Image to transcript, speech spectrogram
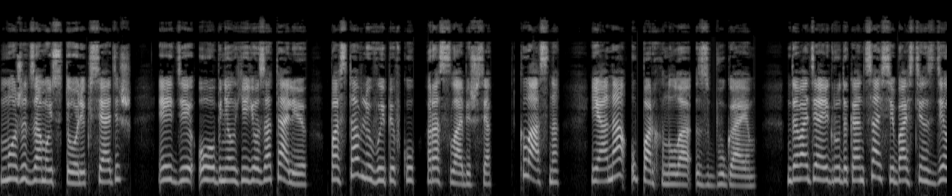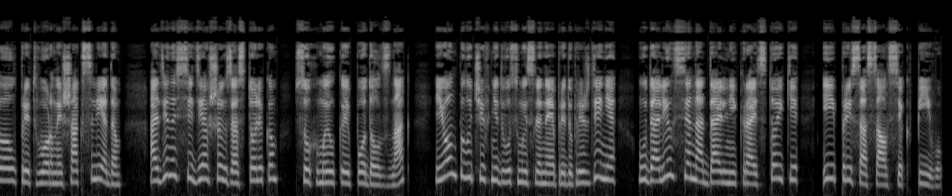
Может, за мой столик сядешь?» Эдди обнял ее за талию. «Поставлю выпивку, расслабишься». «Классно!» И она упорхнула с бугаем. Доводя игру до конца, Себастьян сделал притворный шаг следом. Один из сидевших за столиком с ухмылкой подал знак, и он, получив недвусмысленное предупреждение, удалился на дальний край стойки и присосался к пиву.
